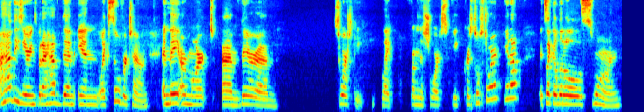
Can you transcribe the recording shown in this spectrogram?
I have these earrings, but I have them in like silver tone, and they are marked. Um, they're um, Swarovski, like from the Swarovski crystal store. You know, it's like a little swan,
